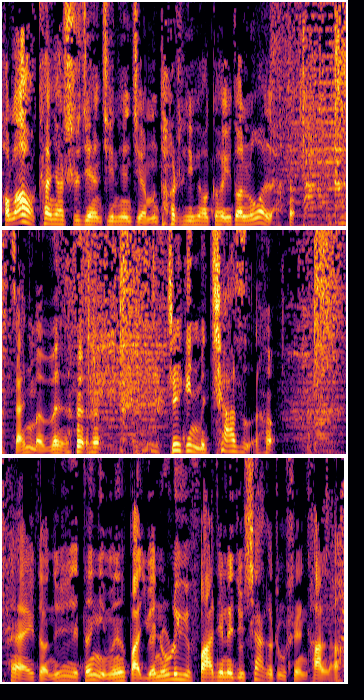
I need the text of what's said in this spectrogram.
好了啊，看一下时间，今天节目到这又要告一段落了。咱你们问，这给你们掐死。哎，等就等你们把圆周率发进来，就下个主持人看了。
